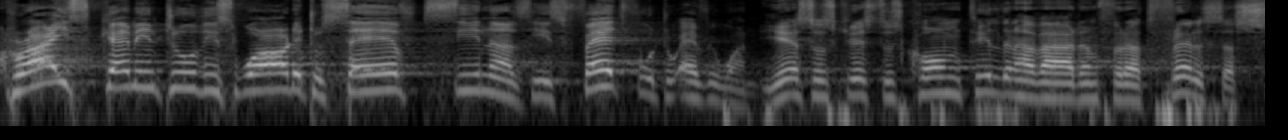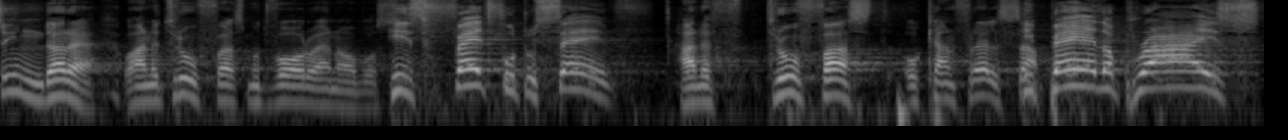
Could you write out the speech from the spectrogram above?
Christ came into this world to save sinners. He is faithful to everyone. Jesus Kristus kom till den här världen för att frälsa syndare och han är trofast mot var och en av oss. He is faithful to save. Han är trofast och kan He frälsa. paid the price.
